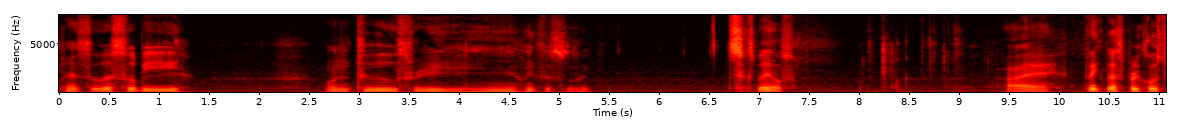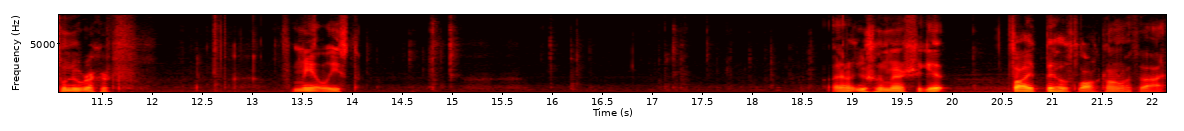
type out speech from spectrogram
Okay, so this will be one, two, three. I think this is like six bales. I think that's pretty close to a new record. For me, at least. I don't usually manage to get five bales locked on with that.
